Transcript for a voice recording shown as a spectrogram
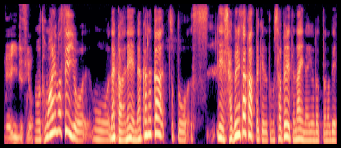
ね。いいですよ。もう止まりませんよ。もうなんかね、なかなかちょっとね、喋りたかったけれども喋れてない内容だったので、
